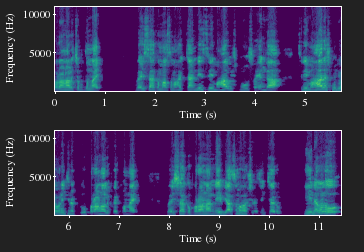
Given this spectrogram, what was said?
పురాణాలు చెబుతున్నాయి. వైశాఖ మాస మహత్యాన్ని శ్రీ మహావిష్ణువు స్వయంగా శ్రీ మహాలక్ష్మికి వివరించినట్లు పురాణాలు పేర్కొన్నాయి. వైశాఖ పురాణాన్ని వ్యాసమహర్షి రచించారు. ఈ నెలలో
